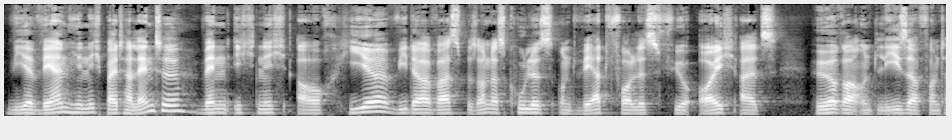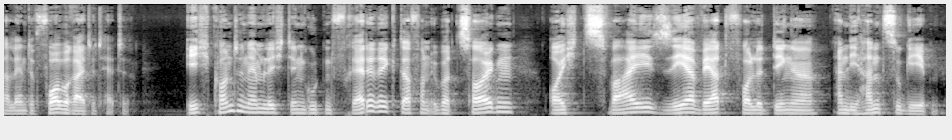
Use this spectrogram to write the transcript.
Wir wären hier nicht bei Talente, wenn ich nicht auch hier wieder was besonders Cooles und Wertvolles für euch als Hörer und Leser von Talente vorbereitet hätte. Ich konnte nämlich den guten Frederik davon überzeugen, euch zwei sehr wertvolle Dinge an die Hand zu geben.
